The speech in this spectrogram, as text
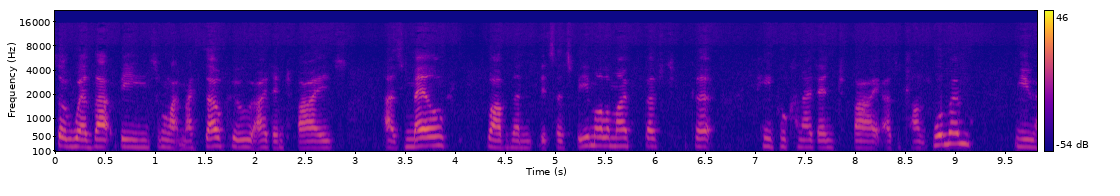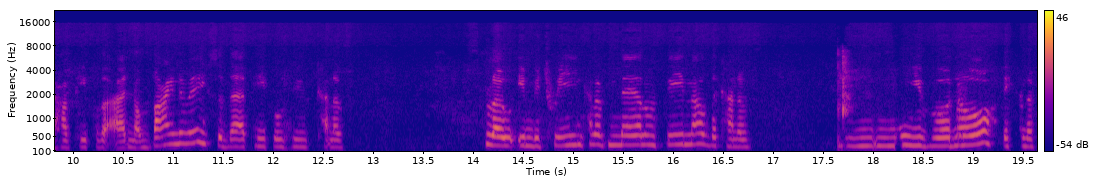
So, whether that be someone like myself who identifies as male rather than it says female on my birth certificate, people can identify as a trans woman. You have people that are non binary, so they're people who kind of float in between kind of male and female. the kind of neither nor. They kind of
